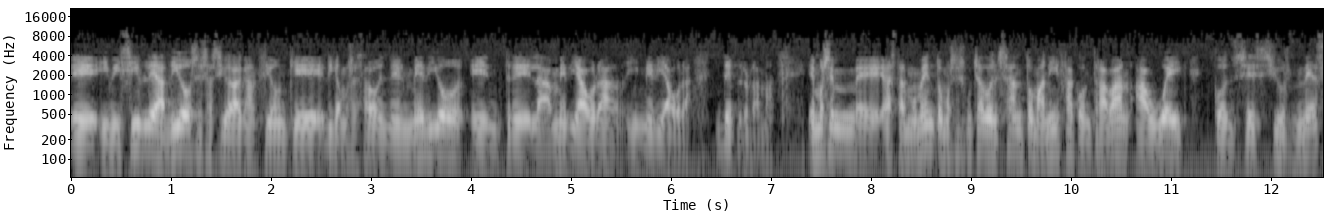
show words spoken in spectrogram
Eh, Invisible, Adiós, esa ha sido la canción que, digamos, ha estado en el medio entre la media hora y media hora de programa. Hemos, eh, hasta el momento, hemos escuchado el Santo Manifa, Contraband, Awake, Consciousness,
